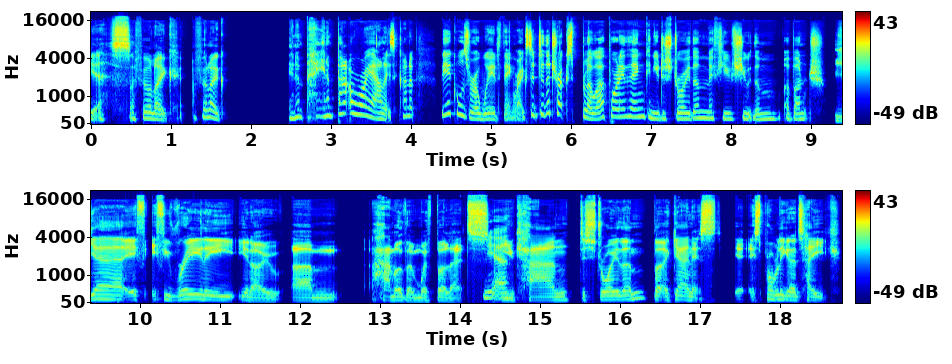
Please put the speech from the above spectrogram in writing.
Yes, I feel like I feel like in a in a battle royale, it's kind of vehicles are a weird thing, right? So do the trucks blow up or anything? Can you destroy them if you shoot them a bunch? Yeah, if if you really you know um, hammer them with bullets, yeah. you can destroy them. But again, it's it's probably going to take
